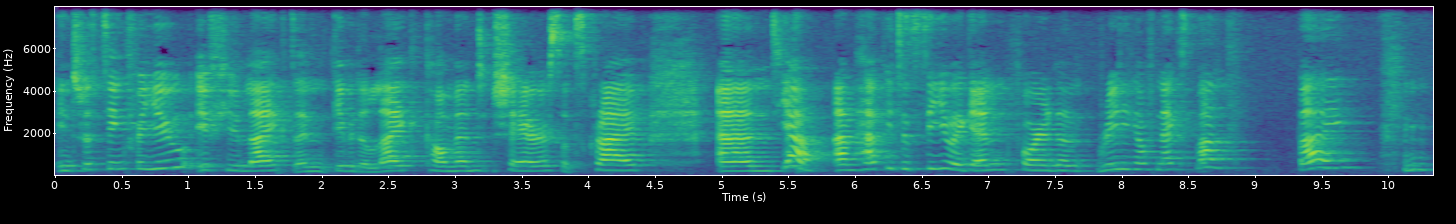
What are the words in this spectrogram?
interesting for you. If you liked, then give it a like, comment, share, subscribe. And yeah, I'm happy to see you again for the reading of next month. Bye!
